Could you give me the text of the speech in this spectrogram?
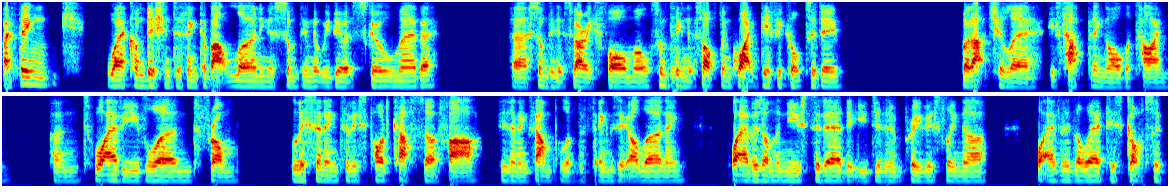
I think we're conditioned to think about learning as something that we do at school, maybe, uh, something that's very formal, something that's often quite difficult to do. But actually, it's happening all the time. And whatever you've learned from listening to this podcast so far is an example of the things that you're learning. Whatever's on the news today that you didn't previously know, whatever the latest gossip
